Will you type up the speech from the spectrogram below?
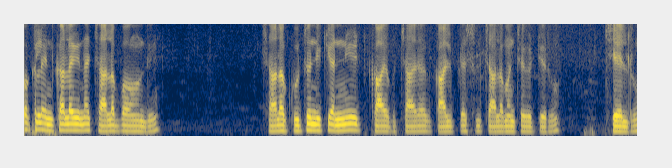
చుట్టుపక్కల వెనకాల అయినా చాలా బాగుంది. చాలా కూర్చోనికి అన్నీ కా చాలా ఖాళీ ప్లేసులు చాలా మంచిగా పెట్టారు చేయలేరు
